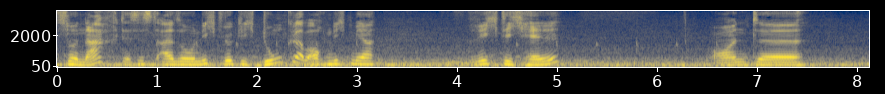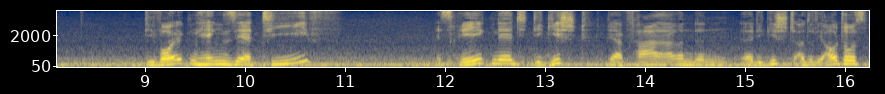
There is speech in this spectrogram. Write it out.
zur Nacht. Es ist also nicht wirklich dunkel, aber auch nicht mehr richtig hell. Und äh, die Wolken hängen sehr tief. Es regnet, die Gischt der Fahrenden, äh, die Gischt, also die Autos,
